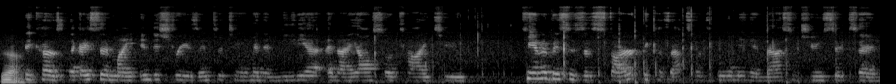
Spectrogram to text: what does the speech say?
Yeah. Because, like I said, my industry is entertainment and media, and I also try to cannabis is a start because that's what's booming in Massachusetts and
